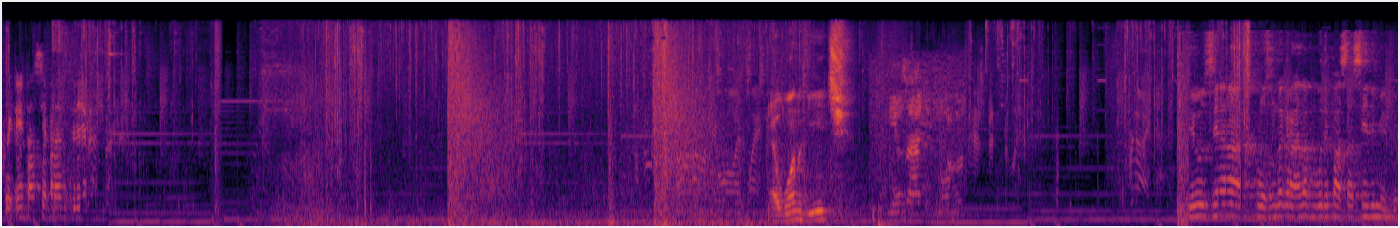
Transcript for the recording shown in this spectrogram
Fui tentar ser brasileiro. É o One Hit. Eu usei a explosão da granada pra poder passar sem ele me ver.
